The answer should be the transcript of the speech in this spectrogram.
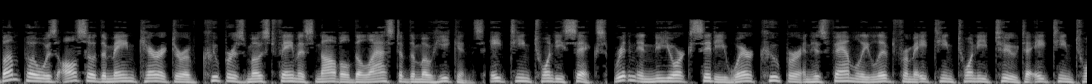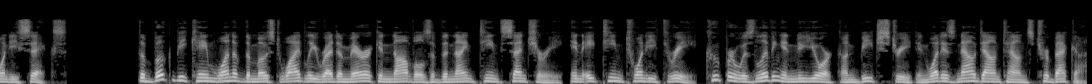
Bumppo was also the main character of Cooper's most famous novel The Last of the Mohicans 1826, written in New York City where Cooper and his family lived from 1822 to 1826. The book became one of the most widely read American novels of the 19th century. In 1823, Cooper was living in New York on Beach Street in what is now downtown's Tribeca.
